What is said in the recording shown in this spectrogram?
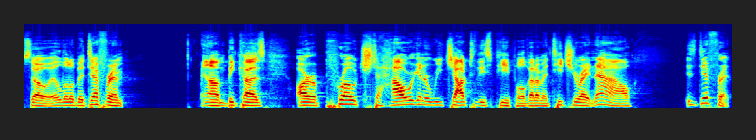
So a little bit different um, because our approach to how we're going to reach out to these people that I'm going to teach you right now is different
